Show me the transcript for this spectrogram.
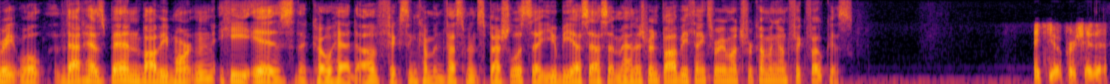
Great. Well, that has been Bobby Martin. He is the co head of fixed income investment specialists at UBS Asset Management. Bobby, thanks very much for coming on FICC Focus. Thank you. Appreciate it.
